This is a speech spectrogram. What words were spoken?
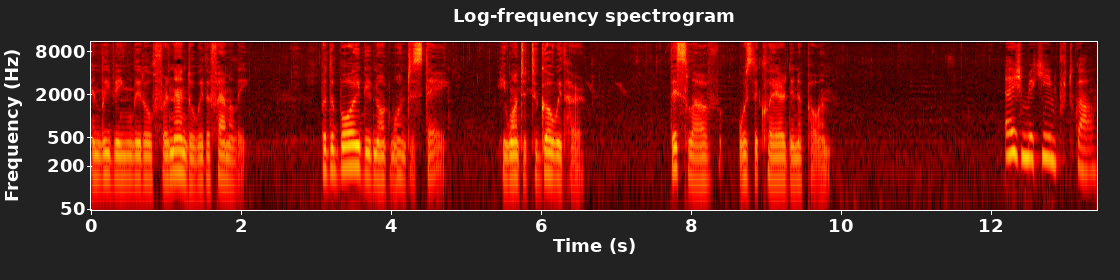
and leaving little Fernando with the family. But the boy did not want to stay. He wanted to go with her. This love was declared in a poem. Eis-me aqui em Portugal.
